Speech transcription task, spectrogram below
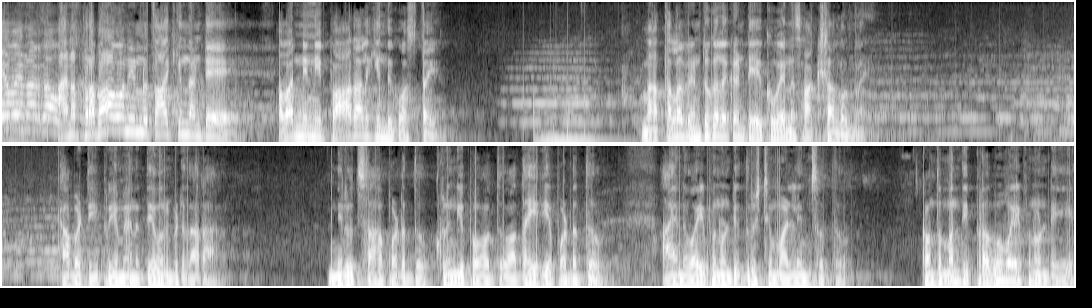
ఏవైనా కావచ్చు ఆయన ప్రభావం నిన్ను తాకిందంటే అవన్నీ నీ పాదాల కిందకు వస్తాయి. నా తల వెంట్రుకల కంటే ఎక్కువైన సాక్ష్యాలు ఉన్నాయి కాబట్టి ప్రియమైన దేవుని బిడ్డలారా నిరుత్సాహపడద్దు కృంగిపోవద్దు అధైర్యపడద్దు ఆయన వైపు నుండి దృష్టి మళ్ళించొద్దు. కొంతమంది ప్రభు వైపు నుండి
